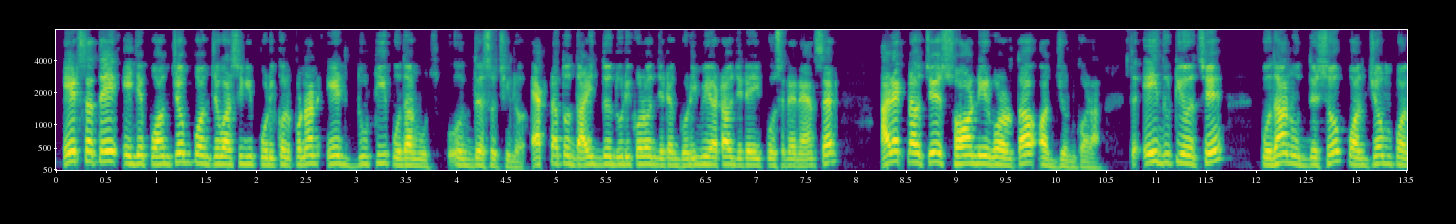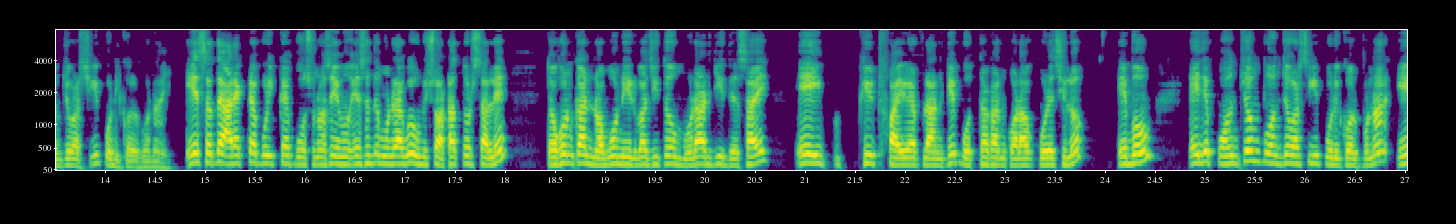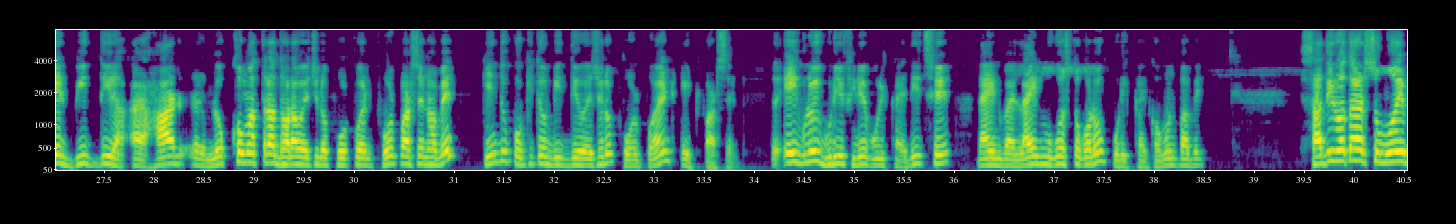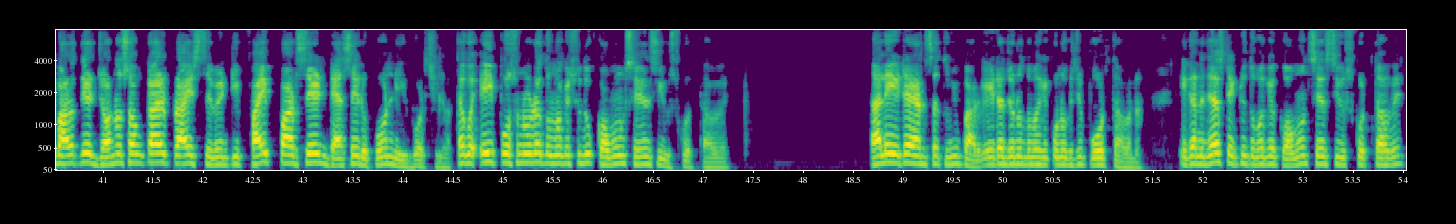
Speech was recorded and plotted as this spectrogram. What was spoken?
এর সাথে এই যে পঞ্চম পঞ্চবার্ষিকী পরিকল্পনার এর দুটি প্রধান উদ্দেশ্য ছিল। একটা তো দারিদ্র দূরীকরণ, যেটা গরিবী হটাও, যেটা এই কোশ্চেনের অ্যান্সার আর একটা হচ্ছে স্বনির্ভরতা অর্জন করা। তো এই দুটি হচ্ছে প্রধান উদ্দেশ্য পঞ্চম পঞ্চবার্ষিকী পরিকল্পনায়। এর সাথে আরেকটা পরীক্ষায় প্রশ্ন আসে এবং এর সাথে মনে রাখবে উনিশশো সালে তখনকার নবনির্বাচিত মোরারজি দেশাই এই ফিফথ ফাইভ প্ল্যানকে প্রত্যাখ্যান করা করেছিল এবং এই যে পঞ্চম পঞ্চবার্ষিকী পরিকল্পনা, এর বৃদ্ধির হার লক্ষ্যমাত্রা ধরা হয়েছিল ফোর পয়েন্ট ফোর পার্সেন্ট হবে, কিন্তু প্রকৃত বৃদ্ধি হয়েছিল ফোর পয়েন্ট এইট পার্সেন্ট। তো এইগুলোই ঘুরিয়ে ফিরে পরীক্ষায় দিচ্ছে। লাইন বাই লাইন মুখস্থ করো, পরীক্ষায় কমন পাবে। স্বাধীনতার সময় ভারতের জনসংখ্যার প্রায় সেভেন্টি ফাইভ পার্সেন্ট ড্যাশের উপর নির্ভর ছিল। দেখো, এই প্রশ্নটা তোমাকে শুধু কমন সেন্স ইউজ করতে হবে। তাহলে এটার অ্যান্সার তুমি পারবে। এটার জন্য তোমাকে কোনো কিছু পড়তে হবে না। এখানে জাস্ট একটু তোমাকে কমন সেন্স ইউজ করতে হবে।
